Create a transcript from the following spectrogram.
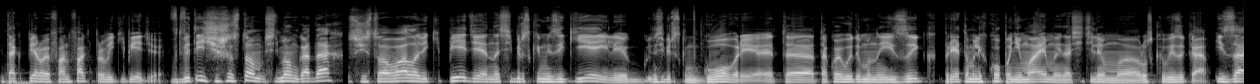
Итак, первый фан факт про Википедию. В 2006-2007 годах существовала Википедия на сибирском языке или на сибирском говоре. Это такой выдуманный язык, при этом легко понимаемый носителем э, русского языка. Из-за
